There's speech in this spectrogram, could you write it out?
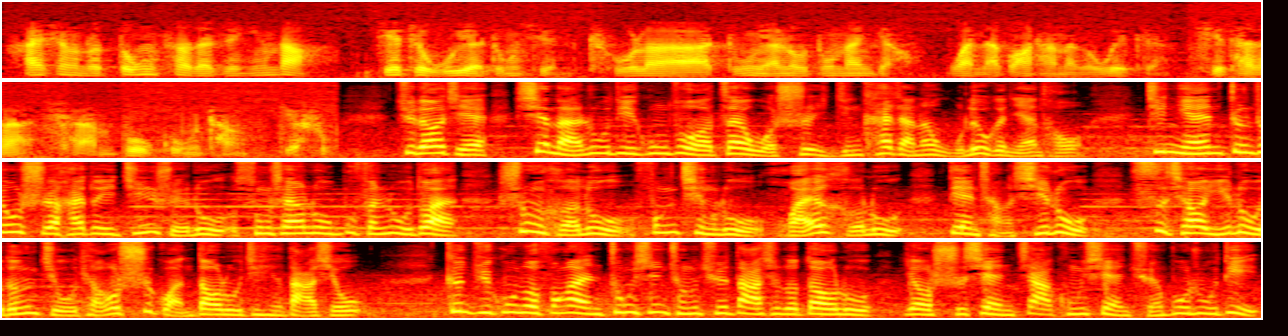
还剩着东侧的人行道。截至五月中旬，除了中原路东南角万达广场那个位置，其他的全部工程结束。据了解，线缆入地工作在我市已经开展了五六个年头。今年郑州市还对金水路、松山路部分路段、顺河路、丰庆路、淮河路、电厂西路、四桥一路等九条市管道路进行大修。根据工作方案，中心城区大修的道路要实现架空线全部入地，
